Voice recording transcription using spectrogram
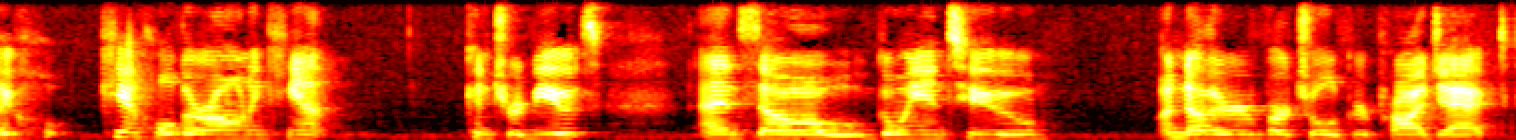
like can't hold their own and can't contribute and so going into another virtual group project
